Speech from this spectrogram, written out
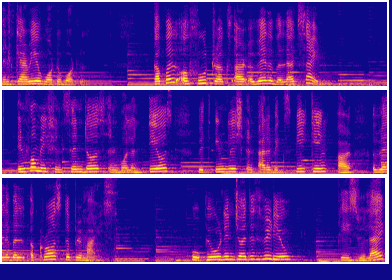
and carry a water bottle. Couple of food trucks are available at site. Information centers and volunteers with English and Arabic speaking are available across the premise. Hope you would enjoy this video. Please do like,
